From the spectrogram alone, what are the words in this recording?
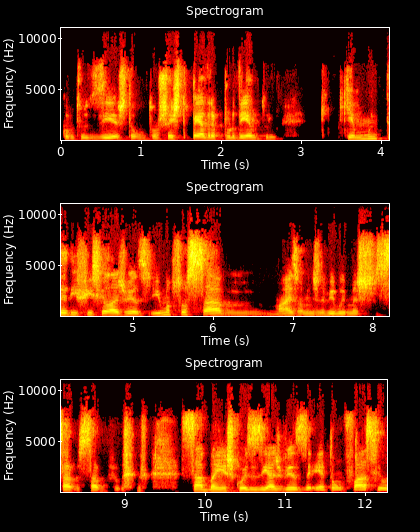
como tu dizias, tão, tão cheios de pedra por dentro que, é muito difícil às vezes. E uma pessoa sabe mais ou menos da Bíblia, mas sabe, sabe, sabe bem as coisas e às vezes é tão fácil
